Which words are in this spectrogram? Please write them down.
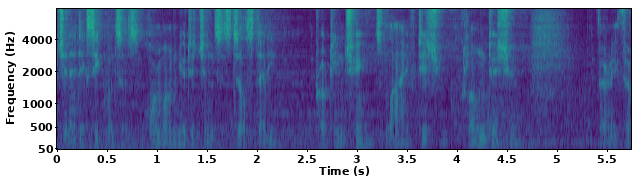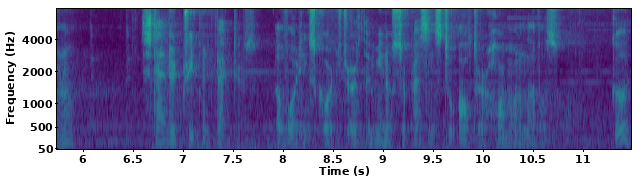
Genetic sequences, hormone mutagens still steady. Protein chains, live tissue, clone tissue. Very thorough. Standard treatment vectors, avoiding scorched earth immunosuppressants to alter hormone levels. Good.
